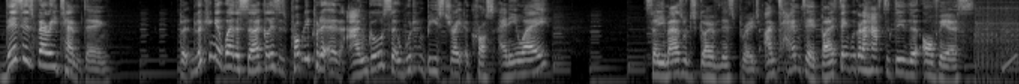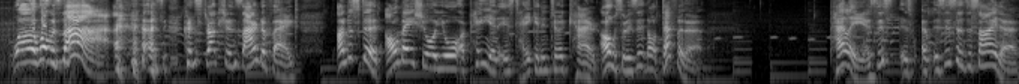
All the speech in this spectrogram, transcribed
This is very tempting. But looking at where the circle is, it's probably put it at an angle, so it wouldn't be straight across anyway. So you might as well just go over this bridge. I'm tempted, but I think we're going to have to do the obvious. Whoa, what was that? Construction sound effect. Understood. I'll make sure your opinion is taken into account. Oh, so is it not definite? Pelly, is this is is this a decider?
